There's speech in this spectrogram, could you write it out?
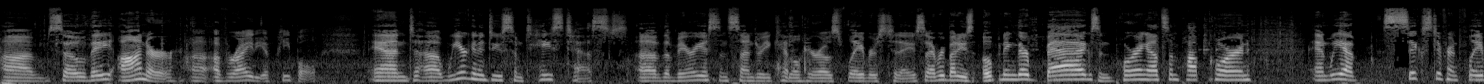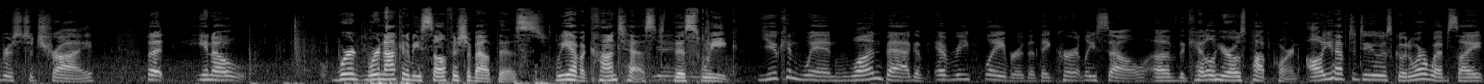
Um, so they honor uh, a variety of people. And uh, we are going to do some taste tests of the various and sundry Kettle Heroes flavors today. So everybody's opening their bags and pouring out some popcorn. And we have six different flavors to try. But, you know, we're, we're not going to be selfish about this. We have a contest this week. You can win one bag of every flavor that they currently sell of the Kettle Heroes popcorn. All you have to do is go to our website,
